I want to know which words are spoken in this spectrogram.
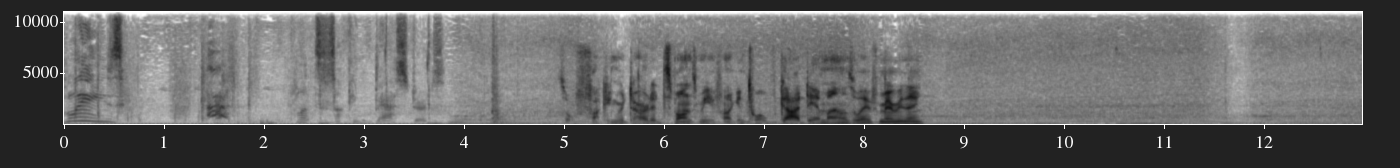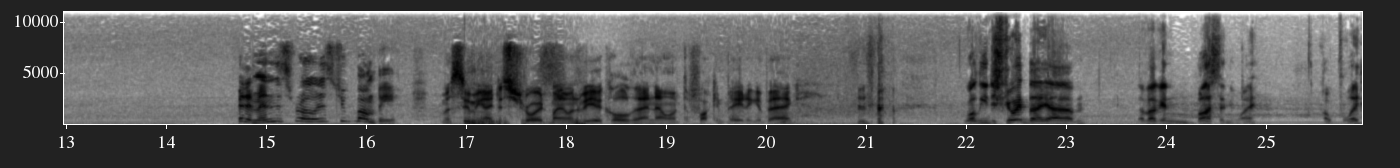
please! Ah, Blood-sucking bastards. So fucking retarded. Spawns me fucking 12 goddamn miles away from everything. Wait a minute, this road is too bumpy. I'm assuming I destroyed my own vehicle that I now have to fucking pay to get back. Well, you destroyed the um, the fucking bus anyway. Hopefully.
